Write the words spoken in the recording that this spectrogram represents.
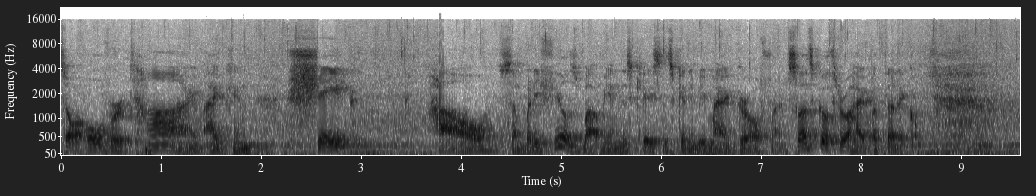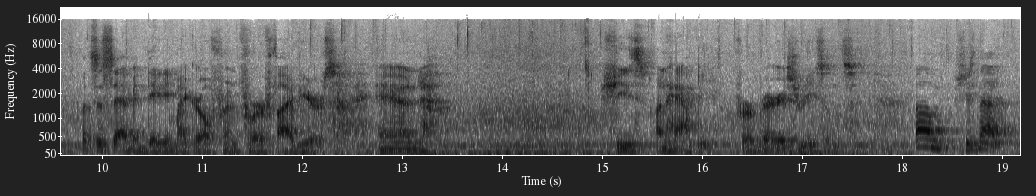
So over time, I can shape how somebody feels about me. In this case, it's going to be my girlfriend. So let's go through a hypothetical. Let's just say I've been dating my girlfriend for five years, and she's unhappy for various reasons. Um, she's not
